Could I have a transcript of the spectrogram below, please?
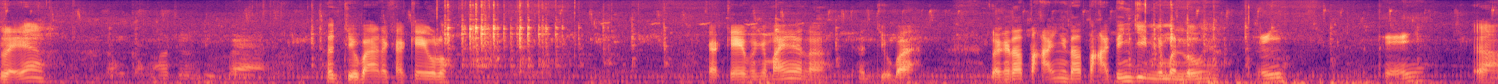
Rẻ à? tổng cộng hết triệu ba. Hết triệu ba là cả keo luôn. Cả keo với cái máy là hết triệu ba. Là người ta tải người ta tải tiếng chim cho mình luôn nha ừ thẻ nhá dạ.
